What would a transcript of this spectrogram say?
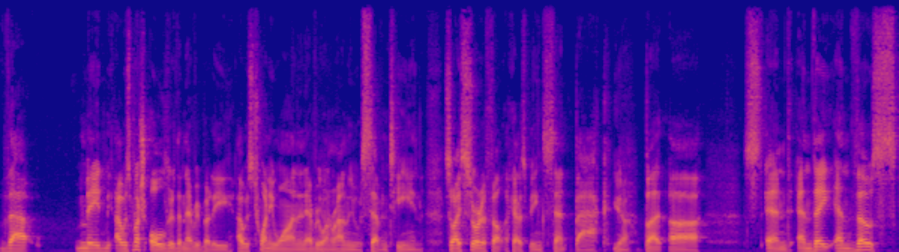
that made me. I was much older than everybody. I was 21, and everyone around me was 17. So I sort of felt like I was being sent back. Yeah. But uh, and and they and those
